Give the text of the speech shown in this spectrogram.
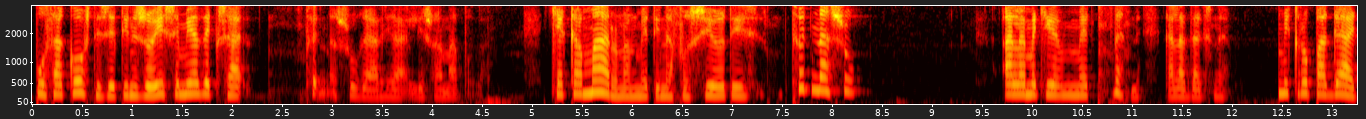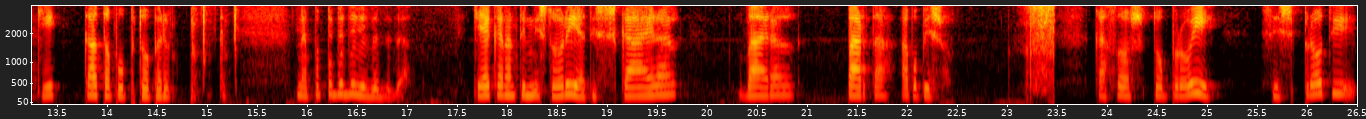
Που θα κόστιζε την ζωή σε μια δεξα... Φέρ να σου γαργαλίσω ανάποδα. Και καμάρωναν με την αφοσίωτη... Του να σου... Αλλά με και με... Ναι, ναι. Καλά εντάξει, ναι. Μικρό παγκάκι κάτω από το περ... Ναι. π- π- π- π- π- π- Και έκαναν την ιστορία της Spiral, Viral, Πάρτα από πίσω. Καθώς το πρωί στις πρώτη...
